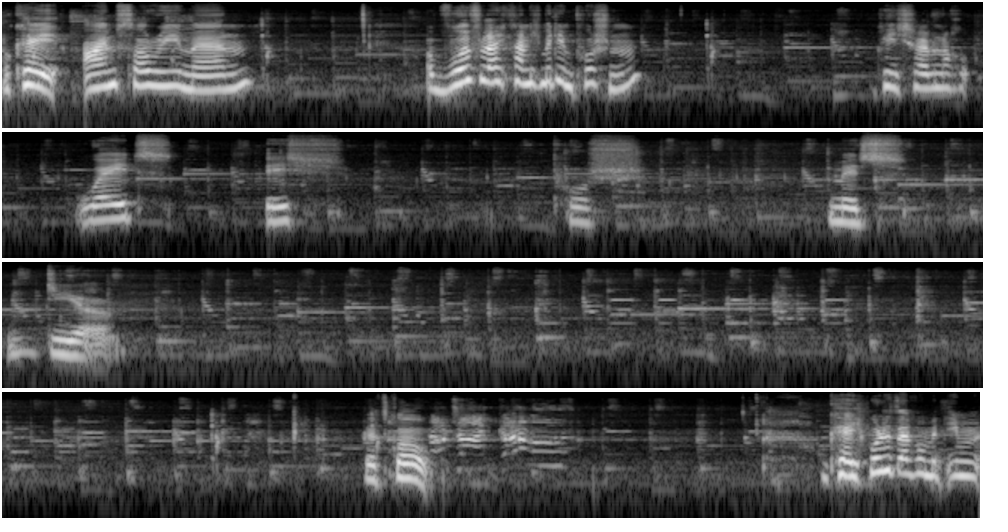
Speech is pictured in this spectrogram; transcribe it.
Okay, I'm sorry, man. Obwohl, vielleicht kann ich mit ihm pushen. Okay, ich schreibe noch. Wait, ich push mit dir. Let's go. Okay, ich wollte jetzt einfach mit ihm.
